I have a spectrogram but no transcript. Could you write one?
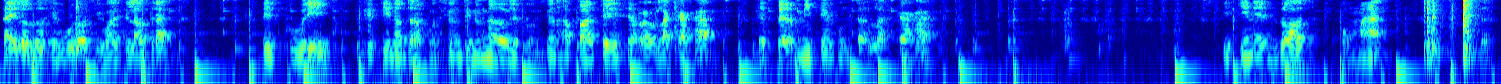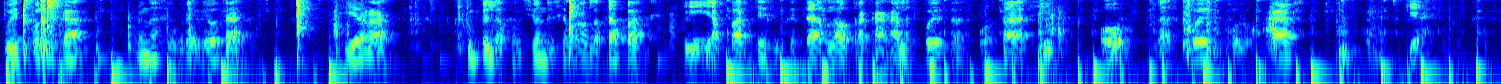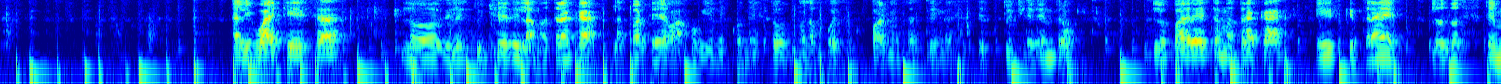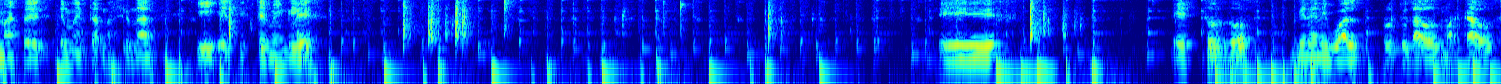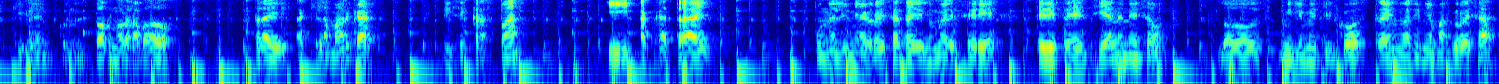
trae los dos seguros, igual que la otra. Descubrí que tiene otra función, tiene una doble función, aparte de cerrar la caja te permite juntar las cajas. Si tienes dos o más, las puedes colocar una sobre de otra. Cierras, cumple la función de cerrar la tapa y aparte sujetar la otra caja, las puedes transportar así o las puedes colocar como quieras. Al igual que esa, lo del estuche de la matraca, la parte de abajo viene con esto, no la puedes ocupar mientras tengas este estuche dentro. Lo padre de esta matraca es que trae los dos sistemas, trae el sistema internacional y el sistema inglés. estos dos vienen igual rotulados, marcados, aquí vienen con el torno grabados trae aquí la marca, dice Craftsman y acá trae una línea gruesa, trae el número de serie, se diferencian en eso, los milimétricos traen una línea más gruesa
